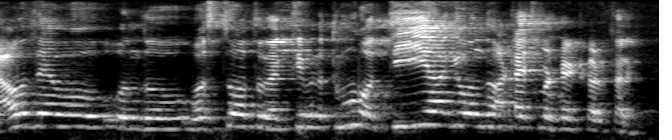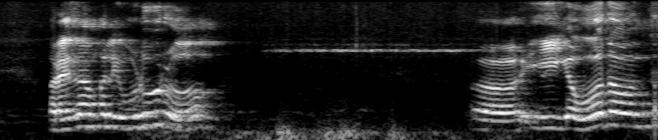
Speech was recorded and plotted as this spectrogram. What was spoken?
ಯಾವುದೇ ಒಂದು ವಸ್ತು ಅಥವಾ ವ್ಯಕ್ತಿ ಮೇಲೆ ತುಂಬ ಅತಿಯಾಗಿ ಒಂದು ಅಟ್ಯಾಚ್ಮೆಂಟ್ ಇಟ್ಕೊಳ್ತಾರೆ. ಫಾರ್ ಎಕ್ಸಾಂಪಲ್ ಈ ಹುಡುಗರು ಈಗ ಓದೋವಂಥ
